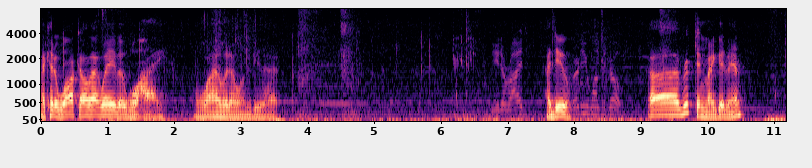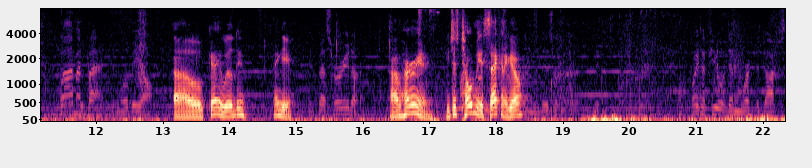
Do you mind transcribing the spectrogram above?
I could have walked all that way, but why? Why would I want to do that? Need a ride? I do. Where do you want to go? Uh, Riften, my good man. Climb and back, and we'll be off. Okay, we'll do. Thank you. You'd best hurry it up. I'm hurrying. You just told me a second ago. And lizard folk. Quite a few of them work the docks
